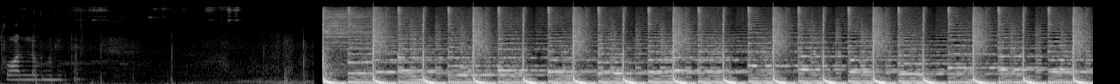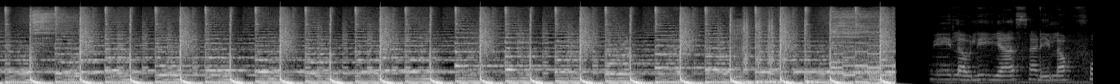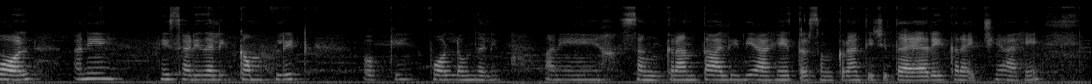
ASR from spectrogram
फॉल लावून घेते. मी या साडीला फॉल आणि ही साडी झाली कंप्लीट ओके फॉल लावून झाली. आणि संक्रांत आलेली आहे तर संक्रांतीची तयारी करायची आहे.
